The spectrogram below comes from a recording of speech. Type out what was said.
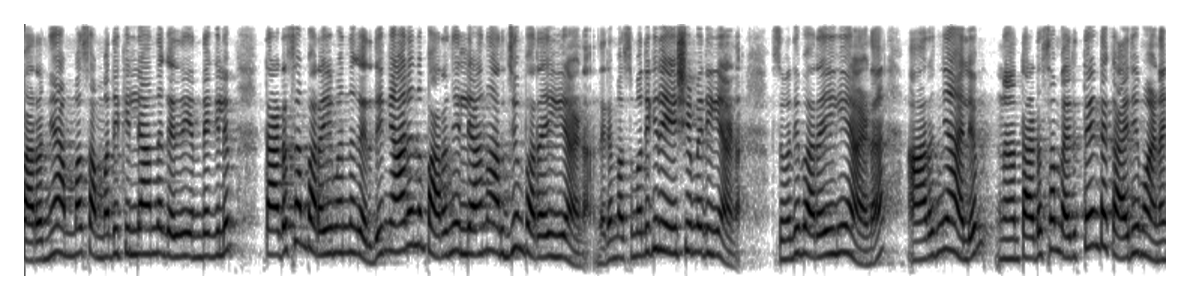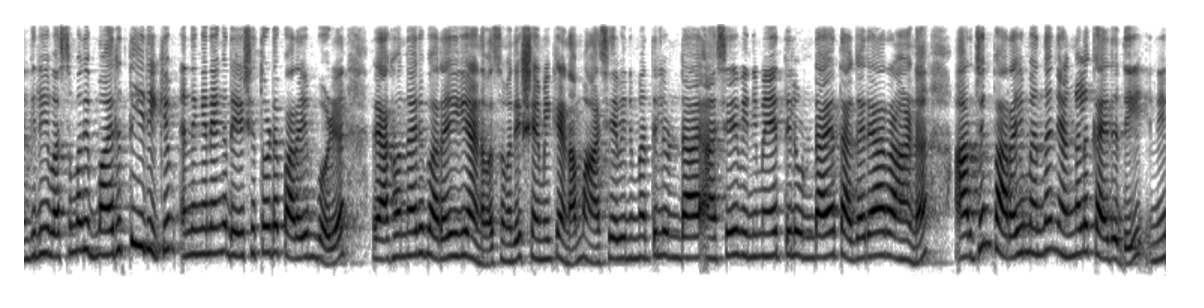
പറഞ്ഞ അമ്മ സമ്മതിക്കില്ല എന്ന് കരുതി എന്തെങ്കിലും തടസ്സം പറയും പറയുമെന്ന് കരുതി ഞാനൊന്നും പറഞ്ഞില്ല എന്ന് അർജുൻ പറയുകയാണ്. അന്നേരം വസുമതിക്ക് ദേഷ്യം വരികയാണ്. വസുമതി പറയുകയാണ് അറിഞ്ഞാലും തടസ്സം വരുത്തേണ്ട കാര്യമാണെങ്കിൽ ഈ വസുമതി വരുത്തിയിരിക്കും എന്നിങ്ങനെ അങ്ങ് ദേഷ്യത്തോടെ പറയുമ്പോൾ രാഘവൻ നായർ പറയുകയാണ് വസുമതി ക്ഷമിക്കണം. ആശയവിനിമയത്തിലുണ്ടായ ആശയവിനിമയത്തിലുണ്ടായ തകരാറാണ് അർജുൻ പറയുമെന്ന് ഞങ്ങൾ കരുതി. ഇനി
